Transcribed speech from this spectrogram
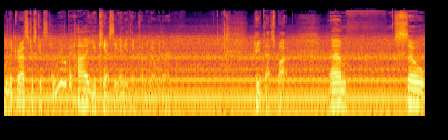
when the grass just gets a little bit high, you can't see anything coming over there. Hate that spot. Um, so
